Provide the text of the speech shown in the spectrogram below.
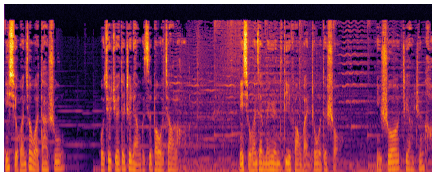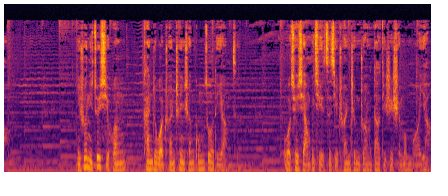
你喜欢叫我大叔，我却觉得这两个字把我叫老了。你喜欢在没人的地方挽着我的手，你说这样真好。你说你最喜欢看着我穿衬衫工作的样子，我却想不起自己穿正装到底是什么模样。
